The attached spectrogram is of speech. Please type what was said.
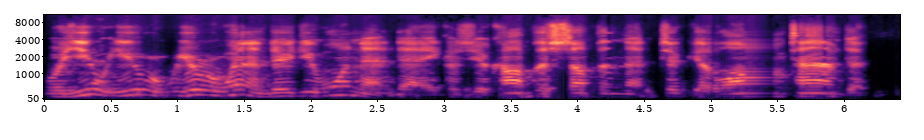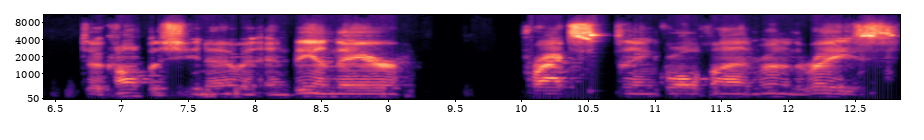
Well, you you were you were winning, dude. You won that day because you accomplished something that took you a long time to to accomplish. You know, and, and being there, practicing, qualifying, running the race.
